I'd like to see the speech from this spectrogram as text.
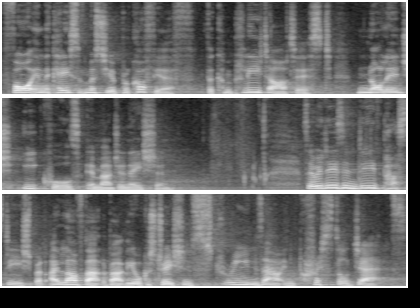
For in the case of Monsieur Prokofiev, the complete artist, knowledge equals imagination. So it is indeed pastiche, but I love that about the orchestration streams out in crystal jets.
